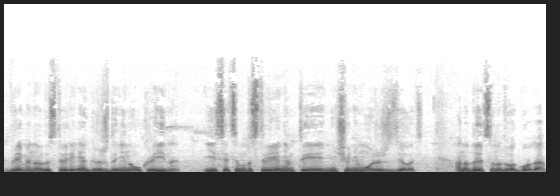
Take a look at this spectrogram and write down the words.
«Временное удостоверение гражданина Украины». И с этим удостоверением ты ничего не можешь сделать. Оно дается на два года,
